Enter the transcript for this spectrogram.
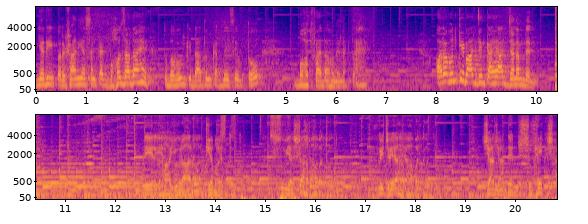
यदि परेशानियाँ, संकट बहुत ज़्यादा हैं तो बबूल की दातुन करने से तो बहुत फ़ायदा होने लगता है। और अब उनकी बात जिनका है आज जन्मदिन। दीर्घायुरारोग्यमस्तु। सुयशः भवतु। विजयः भवतु। जन्मदिन शुभेच्छा।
